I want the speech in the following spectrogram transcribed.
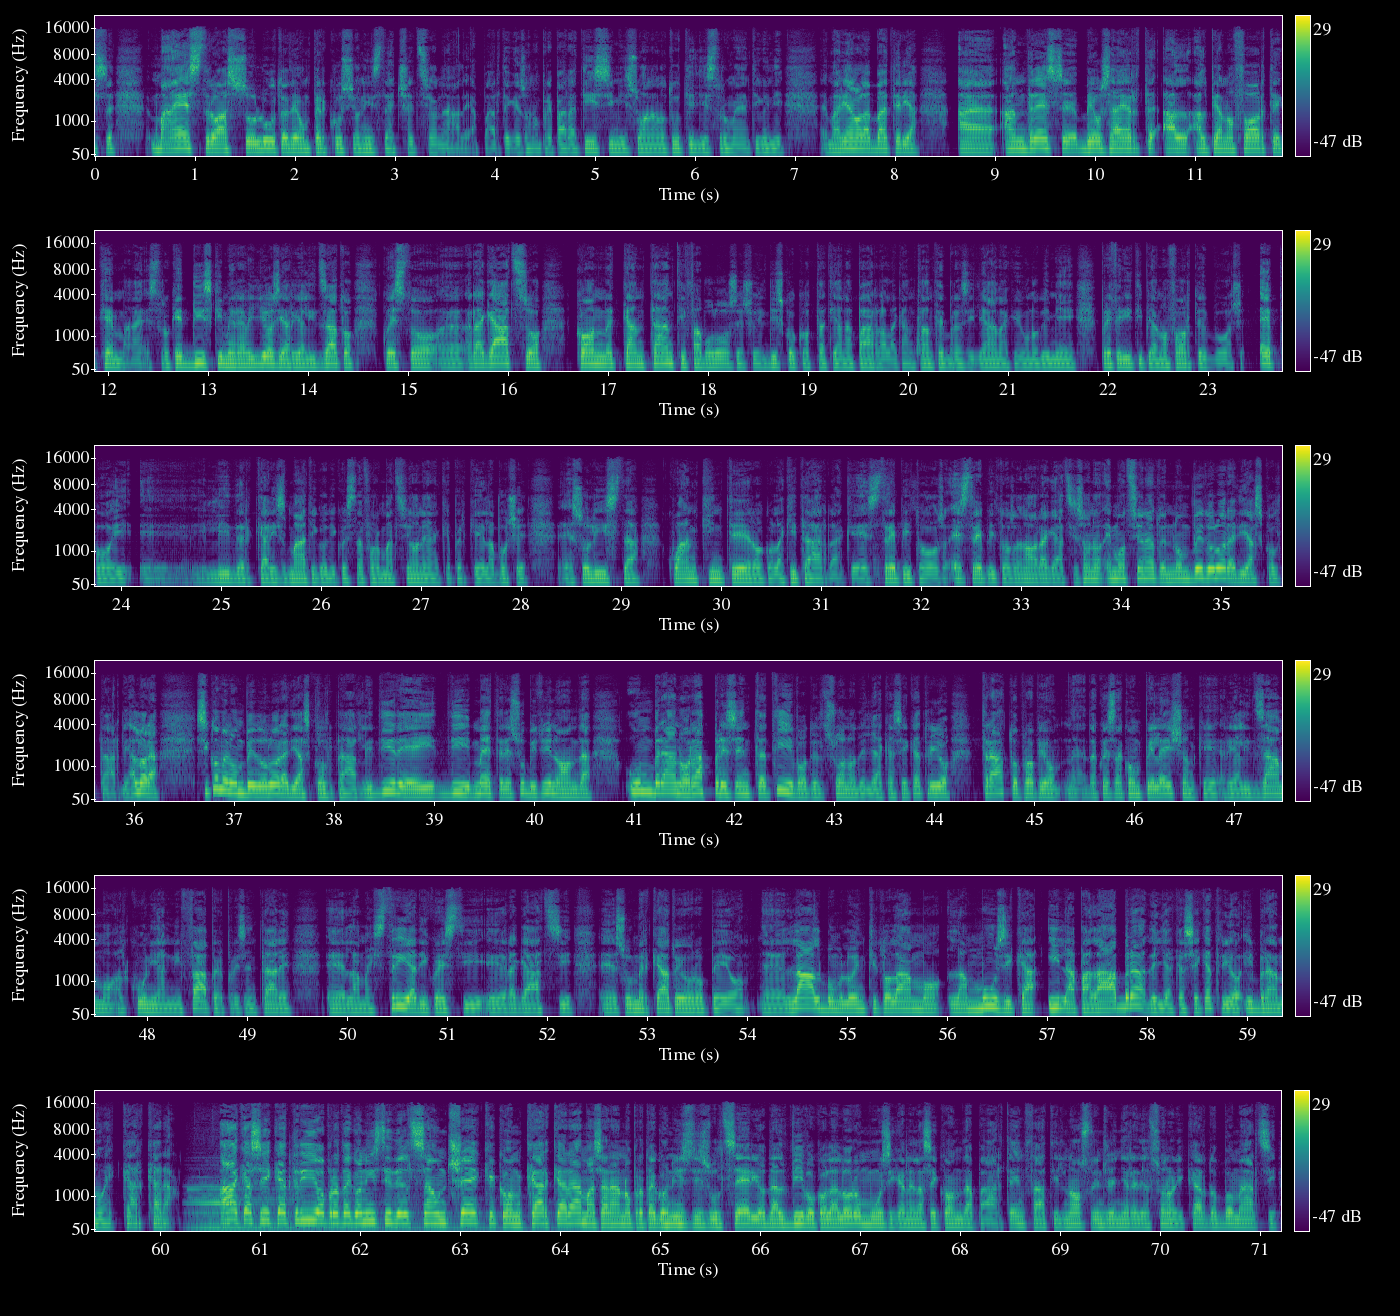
maestro assoluto ed è un percussionista eccezionale, a parte che sono preparatissimi, suonano tutti gli strumenti. Quindi eh, Mariano la batteria, eh, Andrés Beusaert al, al pianoforte, che maestro, che dischi meravigliosi ha realizzato questo eh, ragazzo con cantanti favolose, cioè il disco con Tatiana Parra, la cantante brasiliana che è uno dei miei preferiti, pianoforte e voce. E poi eh, il leader carismatico di questa formazione, anche perché la voce eh, solista Juan Quintero con la chitarra, che è strepitoso, è strepitoso. No ragazzi, sono emozionato e non vedo l'ora di ascoltarli. Allora, siccome non vedo l'ora di ascoltarli, direi di mettere subito in onda un brano rappresentativo del suono degli HSK Trio, tratto proprio eh, da questa compilation che realizzammo alcuni anni fa per presentare eh, la maestria di questi eh, ragazzi eh, sul mercato europeo. Eh, l'album lo intitolammo La musica y la palabra degli HSK Trio, il brano è Carcarà. H Secca Trio, protagonisti del soundcheck con Carcarama, saranno protagonisti sul serio dal vivo con la loro musica nella seconda parte. Infatti il nostro ingegnere del suono Riccardo Bomarzi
